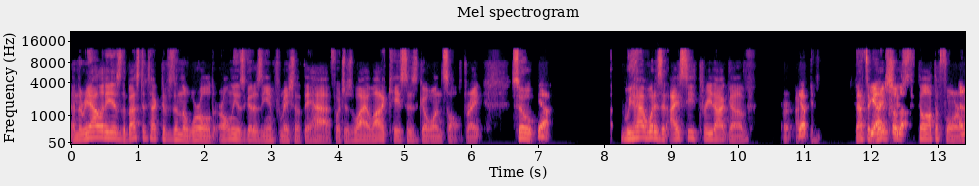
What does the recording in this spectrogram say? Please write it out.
and the reality is the best detectives in the world are only as good as the information that they have which is why a lot of cases go unsolved right so yeah we have what is it ic3.gov or yep. that's a yeah, great so place the, to fill out the form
